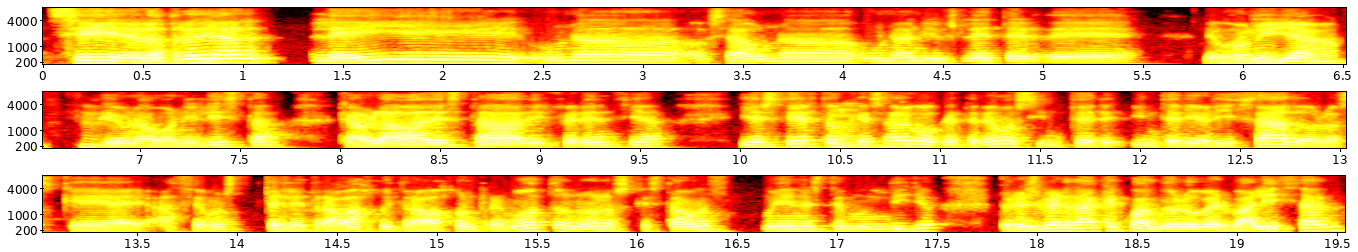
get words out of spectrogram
Sí, el otro día leí una, o sea, una, una newsletter de, de Bonilla, de hmm. una bonilista, que hablaba de esta diferencia. Y es cierto que es algo que tenemos interiorizado los que hacemos teletrabajo y trabajo en remoto, ¿no? los que estamos muy en este mundillo, pero es verdad que cuando lo verbalizan,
